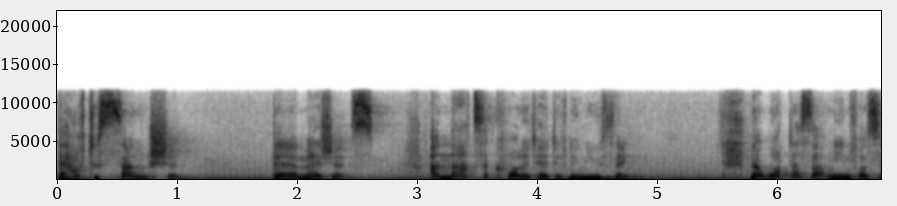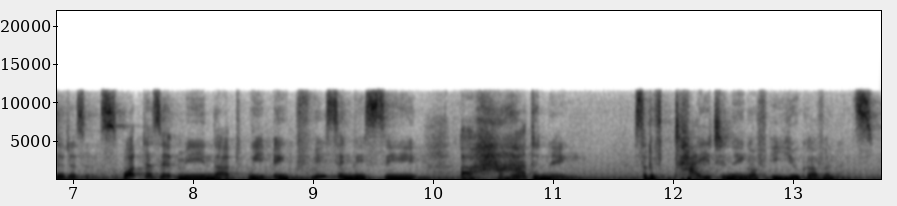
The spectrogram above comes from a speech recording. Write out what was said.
They have to sanction their measures. And that's a qualitatively new thing. Now, what does that mean for citizens? What does it mean that we increasingly see a hardening, sort of tightening of EU governance?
